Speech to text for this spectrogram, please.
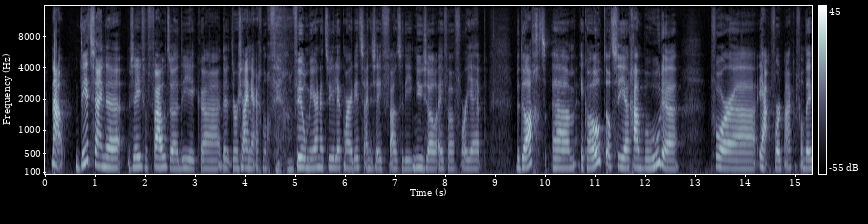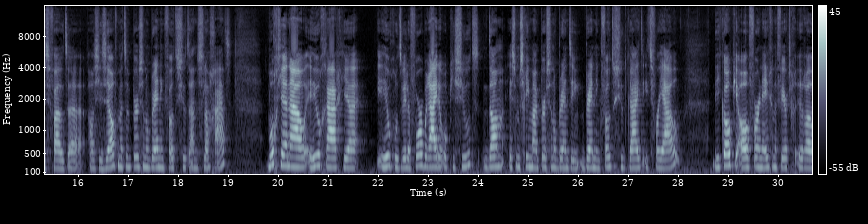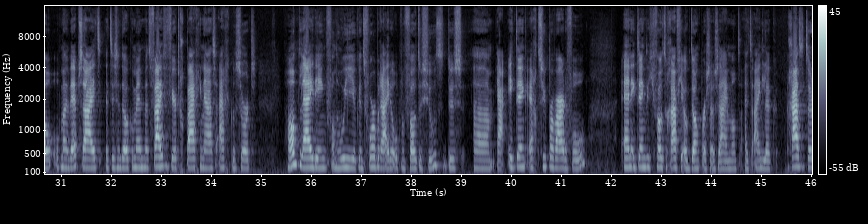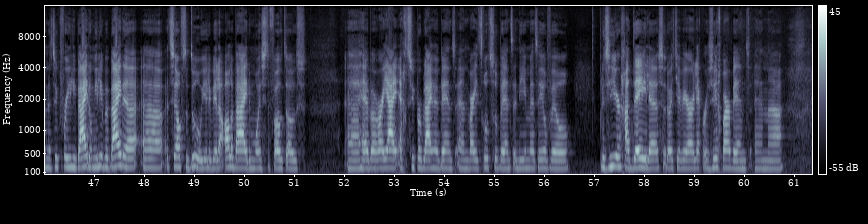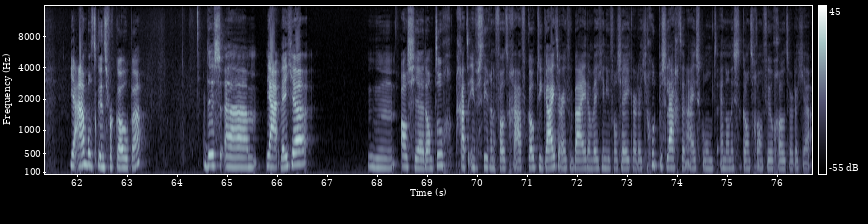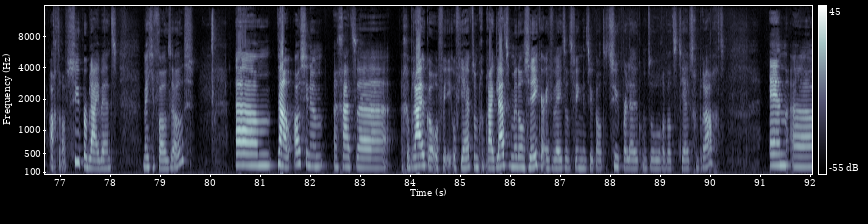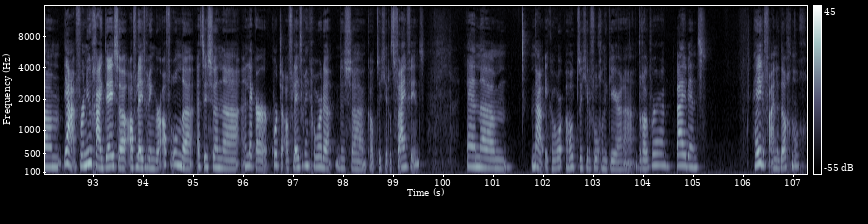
Nou, dit zijn de zeven fouten die ik. Uh, er zijn er echt nog veel, veel, meer natuurlijk. Maar dit zijn de zeven fouten die ik nu zo even voor je heb bedacht. Um, ik hoop dat ze je gaan behoeden voor, uh, ja, voor het maken van deze fouten als je zelf met een personal branding fotoshoot aan de slag gaat. Mocht je nou heel graag je heel goed willen voorbereiden op je shoot, dan is misschien mijn personal branding, branding photoshoot guide iets voor jou. Die koop je al voor 49 euro op mijn website. Het is een document met 45 pagina's, eigenlijk een soort handleiding van hoe je je kunt voorbereiden op een fotoshoot. Dus um, ja, ik denk echt super waardevol. En ik denk dat je fotograaf je ook dankbaar zou zijn. Want uiteindelijk gaat het er natuurlijk voor jullie beiden om. Jullie hebben beide uh, hetzelfde doel. Jullie willen allebei de mooiste foto's uh, hebben. Waar jij echt super blij mee bent. En waar je trots op bent. En die je met heel veel plezier gaat delen. Zodat je weer lekker zichtbaar bent. En uh, je aanbod kunt verkopen. Dus um, ja, weet je Mm, als je dan toch gaat investeren in een fotograaf, koop die guide er even bij. Dan weet je in ieder geval zeker dat je goed beslagen ten ijs komt. En dan is de kans gewoon veel groter dat je achteraf super blij bent met je foto's. Um, nou, als je hem gaat uh, gebruiken of, of je hebt hem gebruikt, laat het me dan zeker even weten. Dat vind ik natuurlijk altijd super leuk om te horen wat het je heeft gebracht. En um, ja, voor nu ga ik deze aflevering weer afronden. Het is een, uh, een lekker korte aflevering geworden. Dus uh, ik hoop dat je dat fijn vindt. En um, nou, ik hoop dat je de volgende keer uh, er ook weer bij bent. Hele fijne dag nog.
